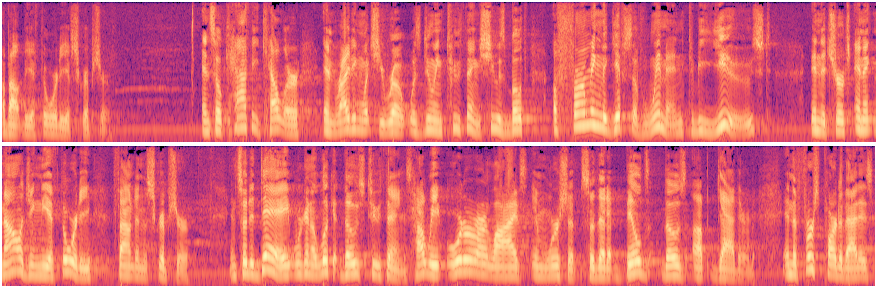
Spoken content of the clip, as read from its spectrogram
about the authority of Scripture. And so, Kathy Keller, in writing what she wrote, was doing two things. She was both affirming the gifts of women to be used in the church and acknowledging the authority found in the Scripture. And so, today, we're going to look at those two things how we order our lives in worship so that it builds those up gathered. And the first part of that is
